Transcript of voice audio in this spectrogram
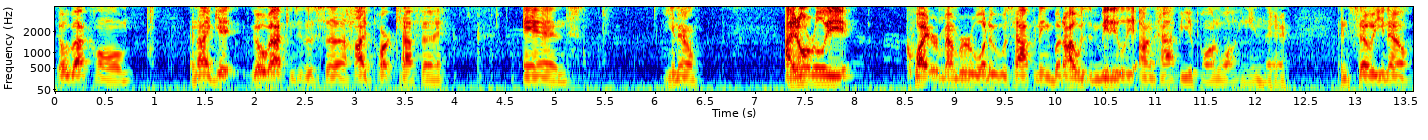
go back home, and I get go back into this uh, Hyde Park cafe, and you know, I don't really quite remember what it was happening, but I was immediately unhappy upon walking in there, and so you know,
